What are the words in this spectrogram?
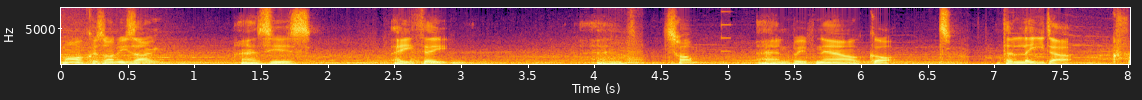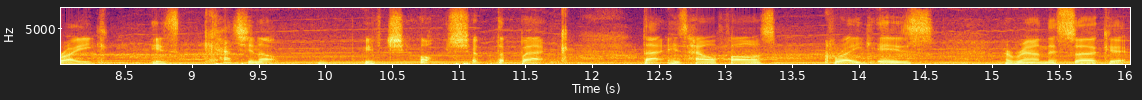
Marcus on his own, as is Heathy and Tom. And we've now got the leader, Craig, is catching up with Josh at the back. That is how fast Craig is around this circuit.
